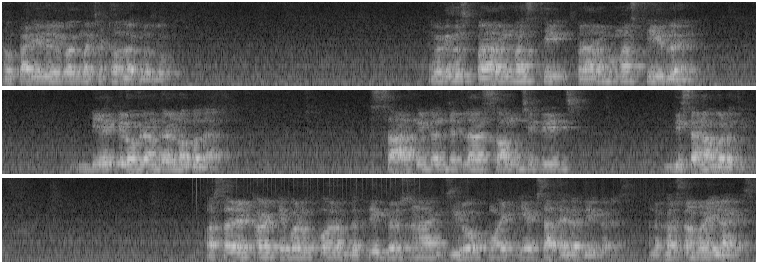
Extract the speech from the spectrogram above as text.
હવે કાર્યના વિભાગમાં છઠ્ઠો દાખલો જો એમાં કીધું પ્રારંભમાં સ્થિર પ્રારંભમાં સ્થિર રહે. બે કિલોગ્રામ દળનો પદાર્થ. સાત ન્યૂટન જેટલા સમક્ષિતિજ દિશાના બળથી. અસર હેઠળ ટેબલ ઉપર ગતિ ઘર્ષણા ઝીરો પોઈન્ટ એક સાથે ગતિ કરે છે. એટલે ઘર્ષણ મળી લાગે છે.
